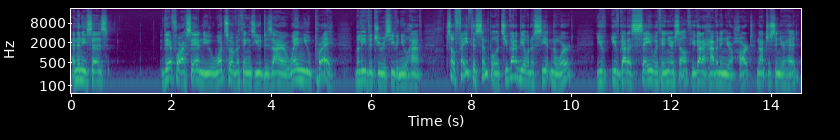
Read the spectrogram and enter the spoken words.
And then he says, Therefore I say unto you, whatsoever things you desire, when you pray, believe that you receive and you'll have. So faith is simple. It's you got to be able to see it in the word. You've, you've got to say within yourself. You got to have it in your heart, not just in your head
